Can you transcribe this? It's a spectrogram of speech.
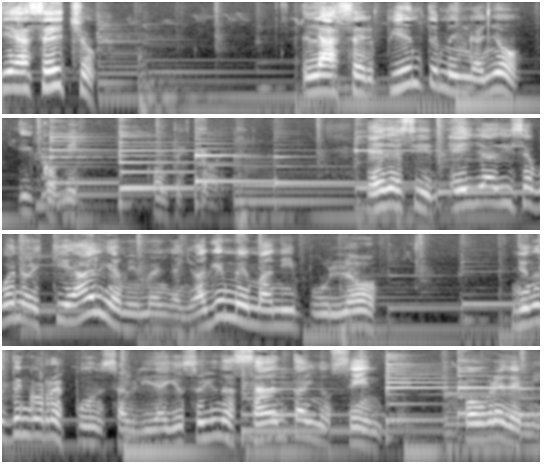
¿qué has hecho? La serpiente me engañó y comí, contestó Es decir, ella dice, bueno, es que alguien a mí me engañó, alguien me manipuló. Yo no tengo responsabilidad, yo soy una santa inocente, pobre de mí.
